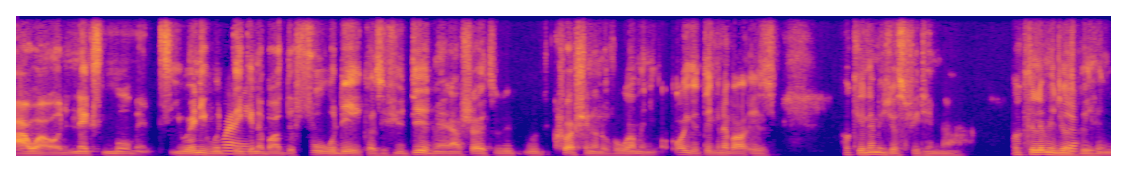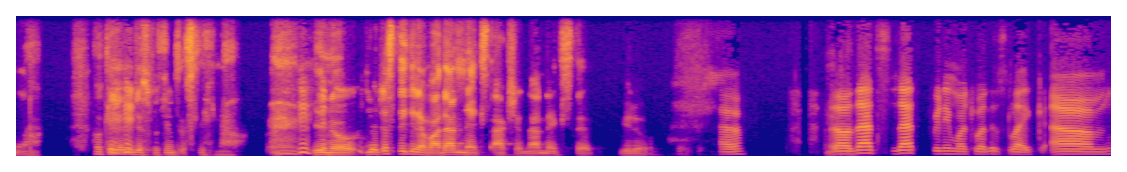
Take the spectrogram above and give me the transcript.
hour or the next moment. You weren't even right. thinking about the full day. Because if you did, man, I'm sure it would, would be crushing and overwhelming. All you're thinking about is, okay, let me just feed him now. Okay, let me just yeah. bathe him now. Okay, let me just put him to sleep now. you know, you're just thinking about that next action, that next step, you know. Uh, so that's that's pretty much what it's like. Um,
